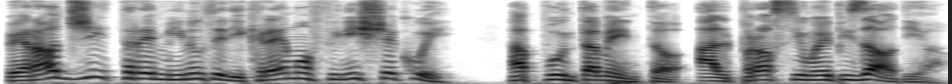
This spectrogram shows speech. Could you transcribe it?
Per oggi 3 minuti di Cremo finisce qui. Appuntamento al prossimo episodio.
